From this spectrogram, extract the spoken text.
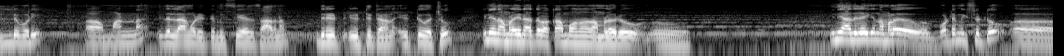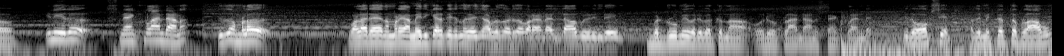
എല്ലുപൊടി മണ്ണ് ഇതെല്ലാം കൂടി ഇട്ട് മിക്സ് ചെയ്ത സാധനം ഇതിൽ ഇട്ടിട്ടാണ് ഇട്ട് വെച്ചു. ഇനി നമ്മൾ ഇതിനകത്ത് വെക്കാൻ പോകുന്നത് നമ്മളൊരു ഇനി അതിലേക്ക് നമ്മൾ ഫോർട്ടി മിക്സ് ഇട്ടു. ഇനി ഇത് സ്നാക്ക് പ്ലാന്റ് ആണ്. ഇത് നമ്മൾ വളരെ നമ്മുടെ അമേരിക്കയിലൊക്കെ ചെന്ന് കഴിഞ്ഞാൽ അവിടുന്ന് വരുന്നത് പറയേണ്ട എല്ലാ വീടിന്റെയും ബെഡ്റൂമിൽ വരെ വെക്കുന്ന ഒരു പ്ലാന്റാണ് സ്നാക്ക് പ്ലാന്റ് ഇത് ഓക്സിജൻ അത് മുറ്റത്ത് പ്ലാവും.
